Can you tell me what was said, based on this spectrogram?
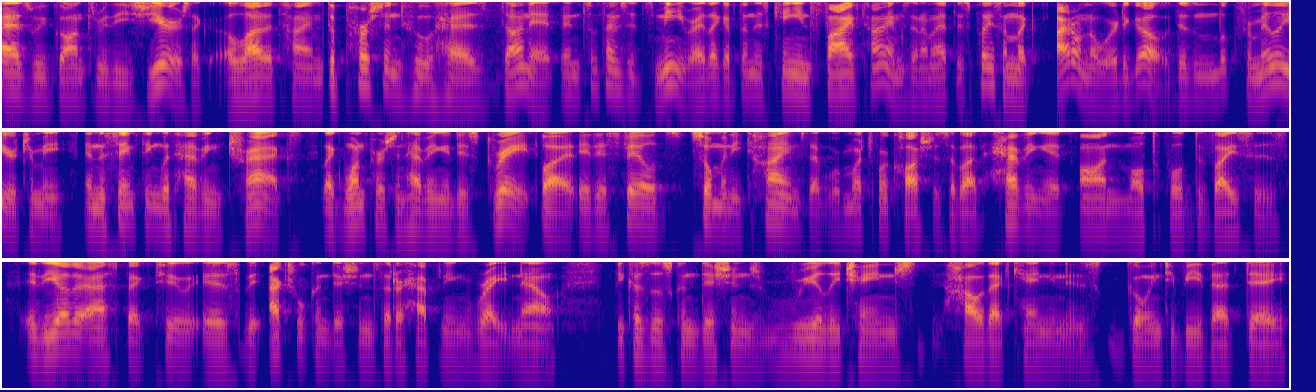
as we've gone through these years, like a lot of time, the person who has done it, and sometimes it's me, right? Like I've done this canyon five times and I'm at this place, I'm like, I don't know where to go. It doesn't look familiar to me. And the same thing with having tracks. Like one person having it is great, but it has failed so many times that we're much more cautious about having it on multiple devices. The other aspect too is the actual conditions that are happening right now, because those conditions really change how that canyon is going to be that day.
